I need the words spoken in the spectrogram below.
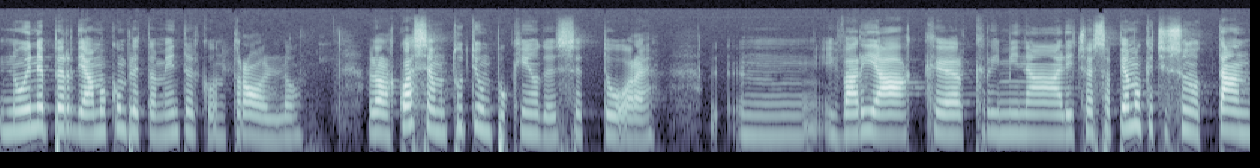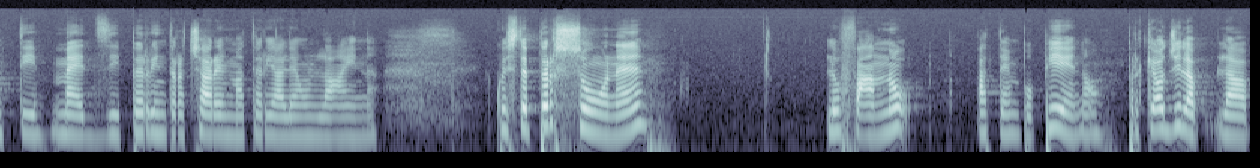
noi ne perdiamo completamente il controllo. Allora, qua siamo tutti un pochino del settore, mm, i vari hacker, criminali, cioè sappiamo che ci sono tanti mezzi per rintracciare il materiale online. Queste persone lo fanno a tempo pieno, perché oggi la, la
